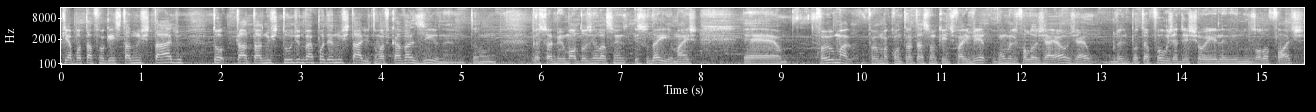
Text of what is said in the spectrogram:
que é botafoguense está no estádio, tô, tá, tá no estúdio e não vai poder ir no estádio, então vai ficar vazio, né? Então, o pessoal é meio maldoso em relação a isso daí. Mas é, foi uma, foi uma contratação que a gente vai ver, como ele falou, já é, já é o grande Botafogo, já deixou ele ali nos holofotes.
